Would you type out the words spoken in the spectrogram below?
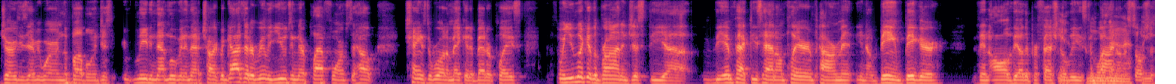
jerseys everywhere in the bubble and just leading that movement in that charge. But guys that are really using their platforms to help change the world and make it a better place. When you look at LeBron and just the uh, the impact he's had on player empowerment, you know, being bigger than all of the other professional yeah, leagues combined on the social,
